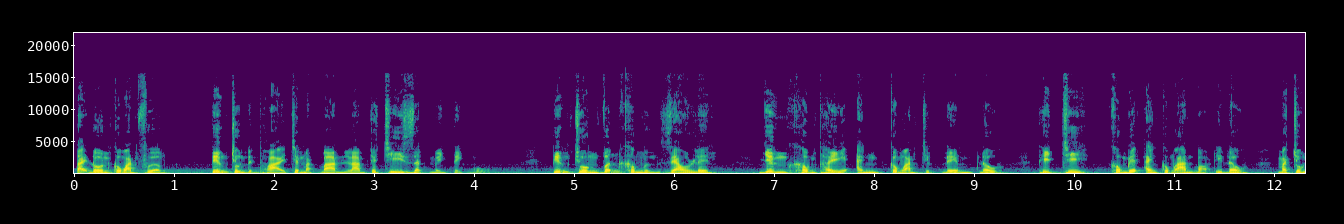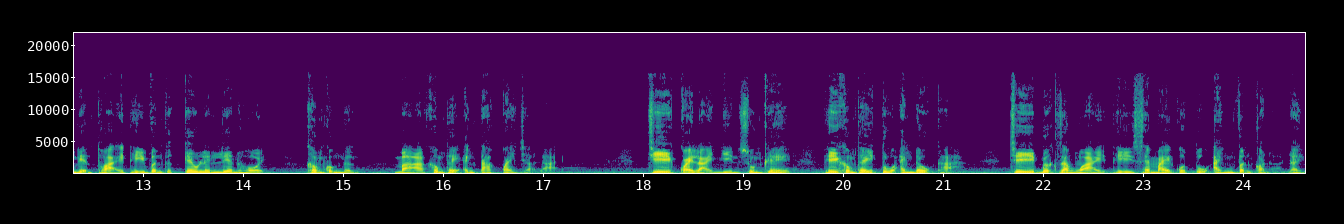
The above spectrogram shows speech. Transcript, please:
Tại đồn công an phường, tiếng chuông điện thoại trên mặt bàn làm cho Chi giật mình tỉnh ngủ. Tiếng chuông vẫn không ngừng reo lên, nhưng không thấy anh công an trực đêm đâu, thì Chi không biết anh công an bỏ đi đâu, mà chuông điện thoại thì vẫn cứ kêu lên liên hồi, không có ngừng mà không thấy anh ta quay trở lại. Chi quay lại nhìn xuống ghế thì không thấy Tú Anh đâu cả. Chi bước ra ngoài thì xe máy của Tú Anh vẫn còn ở đây.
